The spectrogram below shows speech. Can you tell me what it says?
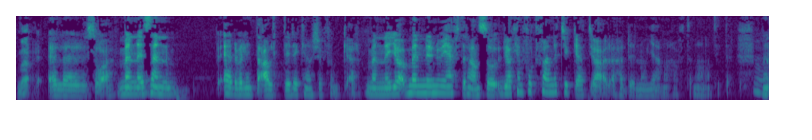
Nej. eller så. Men eh, sen är det väl inte alltid det kanske funkar. Men, eh, jag, men nu i efterhand så, jag kan fortfarande tycka att jag hade nog gärna haft en annan titel. Men,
